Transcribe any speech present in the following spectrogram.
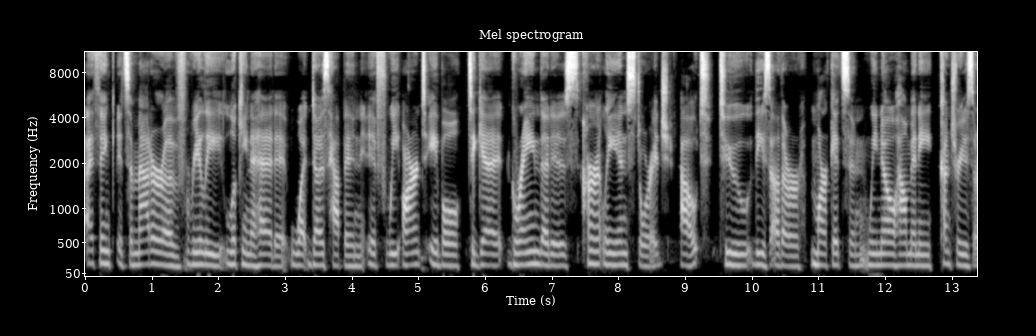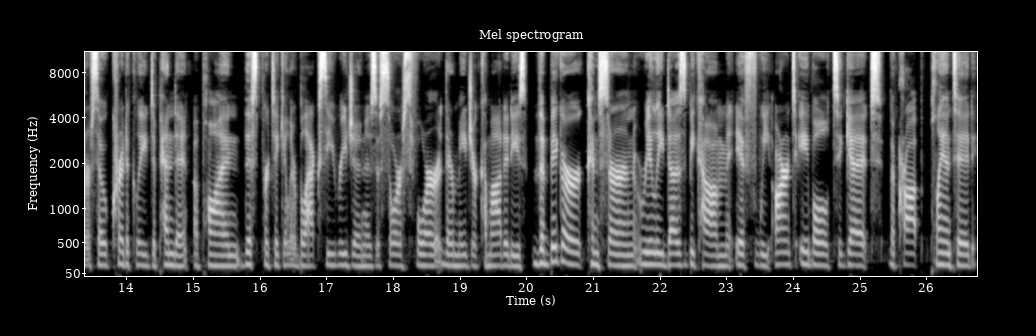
I think it's a matter of really looking ahead at what does happen if we aren't able to get grain that is currently in storage out to these other markets. And we know how many countries are so critically dependent upon this particular Black Sea region as a source for their major commodities. The bigger concern really does become Um, if we aren't able to get the crop planted,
